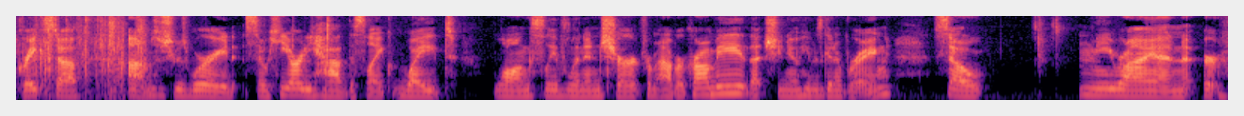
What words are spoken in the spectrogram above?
great stuff. Um, so she was worried. So he already had this like white long sleeve linen shirt from Abercrombie that she knew he was going to bring. So me, Ryan, or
